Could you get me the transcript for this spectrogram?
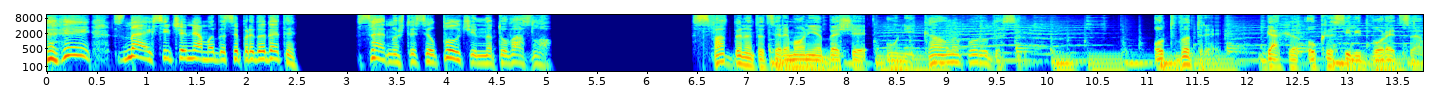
Хе-хе, знаех си, че няма да се предадете. Заедно ще се опълчим на това зло. Сватбената церемония беше уникална по рода си. Отвътре бяха украсили двореца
